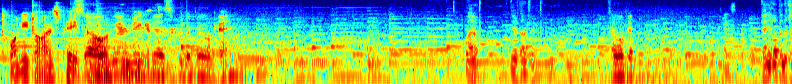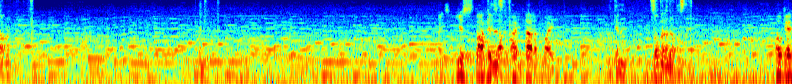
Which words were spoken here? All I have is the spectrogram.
Twenty dollars PayPal So if you make you it. guys wanna go? Okay. Hello? You're nothing. Oh, okay. Can you open the chopper? You stop it, it's not a fight. Can you? It's open the doors. Okay.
